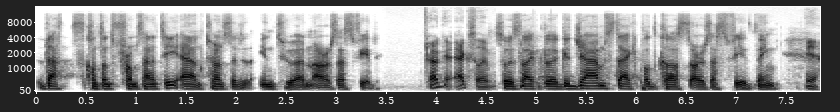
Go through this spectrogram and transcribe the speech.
that content from Sanity and turns it into an RSS feed. Okay, excellent. So it's like like a Jamstack podcast RSS feed thing. Yeah.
